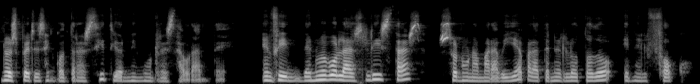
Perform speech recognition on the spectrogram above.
no esperes encontrar sitio en ningún restaurante. En fin, de nuevo las listas son una maravilla para tenerlo todo en el foco.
